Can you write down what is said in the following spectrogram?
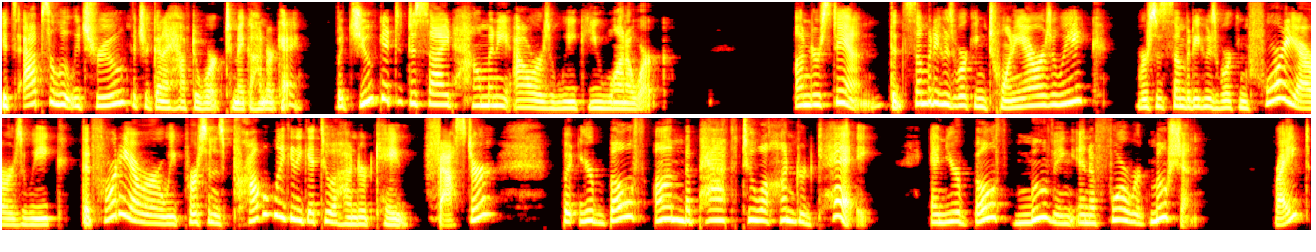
It's absolutely true that you're going to have to work to make 100K, but you get to decide how many hours a week you want to work. Understand that somebody who's working 20 hours a week versus somebody who's working 40 hours a week, that 40 hour a week person is probably going to get to 100K faster, but you're both on the path to 100K and you're both moving in a forward motion, right?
